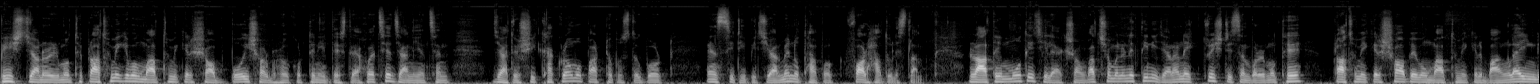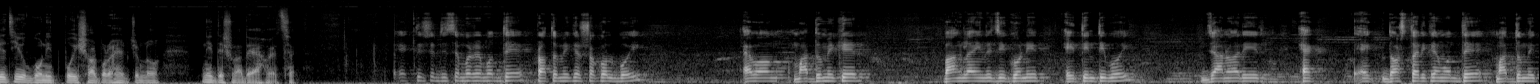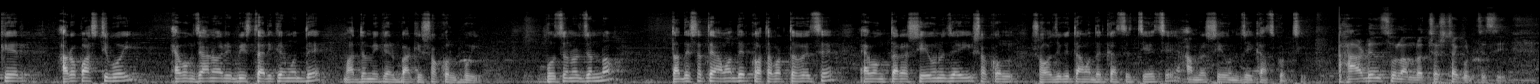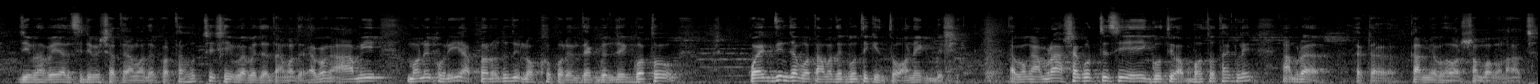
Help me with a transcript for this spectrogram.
বিশ জানুয়ারির মধ্যে প্রাথমিক এবং মাধ্যমিকের সব বই সরবরাহ করতে নির্দেশ দেওয়া হয়েছে, জানিয়েছেন জাতীয় শিক্ষাক্রম ও পাঠ্যপুস্তক বোর্ড এনসিটিপি চেয়ারম্যান অধ্যাপক ফরহাদুল ইসলাম। রাতে মতিঝিলে এক সংবাদ সম্মেলনে তিনি জানান, একত্রিশ ডিসেম্বরের মধ্যে প্রাথমিকের সব এবং মাধ্যমিকের বাংলা, ইংরেজি ও গণিত বই সরবরাহের জন্য নির্দেশনা দেওয়া হয়েছে। একত্রিশে ডিসেম্বরের মধ্যে প্রাথমিকের সকল বই এবং মাধ্যমিকের বাংলা, ইংরেজি, গণিত এই তিনটি বই জানুয়ারির এক এক দশ তারিখের মধ্যে মাধ্যমিকের আরও পাঁচটি বই এবং জানুয়ারি বিশ তারিখের মধ্যে মাধ্যমিকের বাকি সকল বই পৌঁছানোর জন্য তাদের সাথে আমাদের কথাবার্তা হয়েছে এবং তারা সেই অনুযায়ী সকল সহযোগিতা আমাদের কাছে চেয়েছে। আমরা সেই অনুযায়ী কাজ করছি। হার্ড অ্যান্ড সোল আমরা চেষ্টা করতেছি। যেভাবে এনসিডিবির সাথে আমাদের কথা হচ্ছে, সেইভাবে যাতে আমাদের এবং আমি মনে করি আপনারা যদি লক্ষ্য করেন, দেখবেন যে গত কয়েকদিন যাবত আমাদের গতি কিন্তু অনেক বেশি। এবং আমরা আশা করতেছি এই গতি অব্যাহত থাকলে আমরা একটা কামিয়াব হওয়ার সম্ভাবনা আছে।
